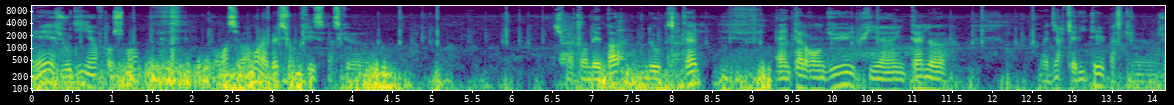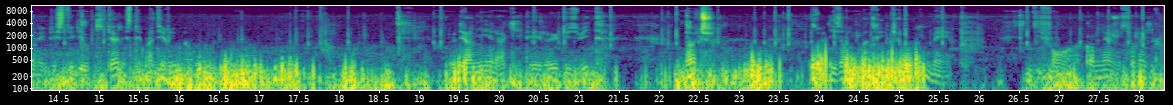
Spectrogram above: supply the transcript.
Et je vous dis, hein, franchement, c'est vraiment la belle surprise parce que je m'attendais pas de Hokitel à un tel rendu et puis à une telle, euh, on va dire, qualité parce que j'en ai testé des Hokitel et c'était pas terrible. Le dernier là qui était le U18 Notch, soi-disant une batterie de 4000 mais qui font comme neige au soleil quoi.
